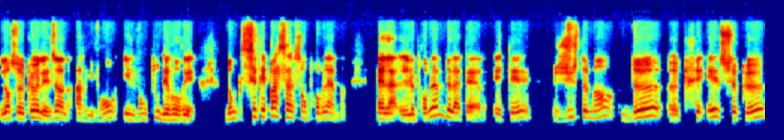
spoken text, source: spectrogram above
lorsque les hommes arriveront, ils vont tout dévorer. Donc, ce n'était pas ça son problème. Le problème de la terre était justement de euh, créer ce que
